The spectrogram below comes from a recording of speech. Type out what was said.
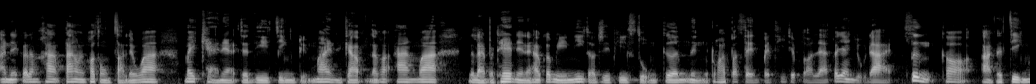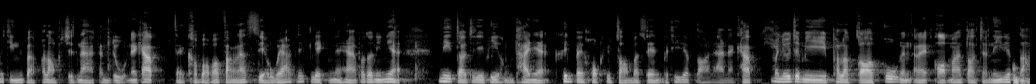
อันนี้ก็ต้องข้างตั้งเป็นข้อสงสัยเลยว่าไม่แคร์เนี่ยจะดีจริงหรือไม่นะครับแล้วก็อ้างว่าหลายๆประเทศเนี่ยนะครับก็มีหนี้ต่อ GDP สูงเกิน 100%เป็นที่เรียบร้อยแล้วก็ยังอยู่ได้ ซึ่งก็อาจจะจริงไม่จริงหรือเปล่าก็ลองพิจารณากันดูนะครับแต่เขาบอกว่าฟังแล้วเสียวแวบเล็กๆนะฮะเพราะตอนนี้เนี่ยหนี้ต่อ GDP ของไทยเนี่ยขึ้นไป 62%ไปที่เรียบร้อยแล้วนะครับไม่รู้จะมีพลกรกู้เงินอะไรออกมาต่อจากนี้หรือเปล่า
